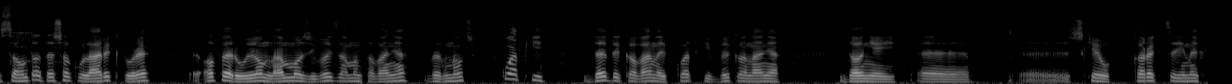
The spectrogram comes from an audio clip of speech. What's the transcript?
Są to też okulary, które oferują nam możliwość zamontowania wewnątrz wkładki dedykowanej, wkładki wykonania do niej e, e, szkieł korekcyjnych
